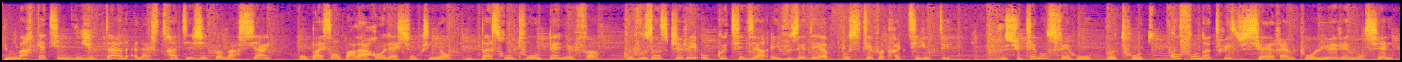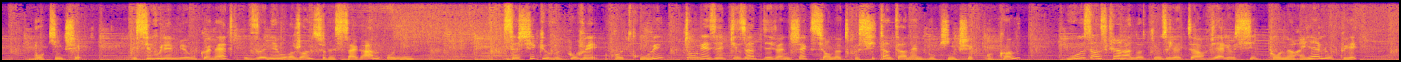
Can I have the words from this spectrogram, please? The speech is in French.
Du marketing digital à la stratégie commerciale, en passant par la relation client, nous passerons tout au peigne fin pour vous inspirer au quotidien et vous aider à booster votre activité. Je suis Clémence Ferraud, votre hôte, cofondatrice du CRM pour lieu événementiel Booking Check. Et si vous voulez mieux vous connaître, venez me rejoindre sur Instagram au link. Sachez que vous pouvez retrouver tous les épisodes d'EventCheck sur notre site internet bookingcheck.com, vous inscrire à notre newsletter via le site pour ne rien louper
